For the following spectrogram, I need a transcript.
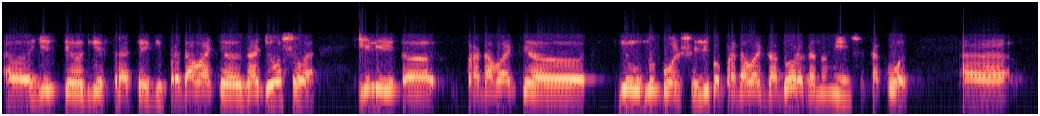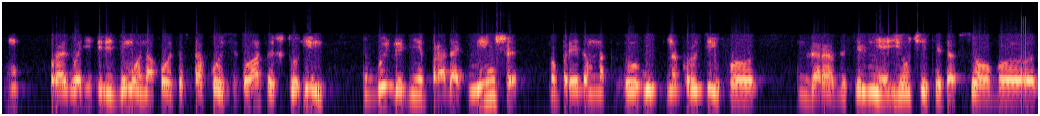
э, есть э, две стратегии. Продавать э, задешево или э, продавать э, ну, ну, больше, либо продавать задорого, но меньше. Так вот, э, производители зимой находятся в такой ситуации, что им выгоднее продать меньше, но при этом накрутив э, гораздо сильнее и учесть это все в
